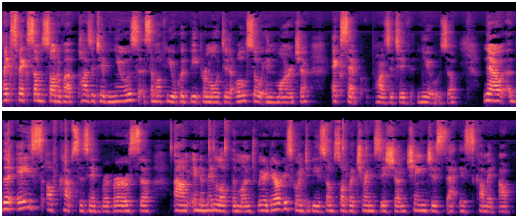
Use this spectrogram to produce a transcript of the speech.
expect some sort of a positive news. Some of you could be promoted also in March, except positive news. Now, the Ace of Cups is in reverse. Um, in the middle of the month where there is going to be some sort of a transition changes that is coming up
